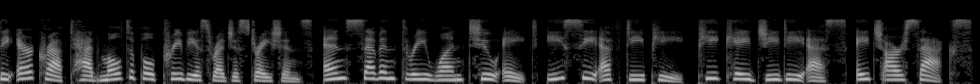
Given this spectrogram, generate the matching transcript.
The aircraft had multiple previous registrations, N73128, ECFDP, PKGDS, HR SAX,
